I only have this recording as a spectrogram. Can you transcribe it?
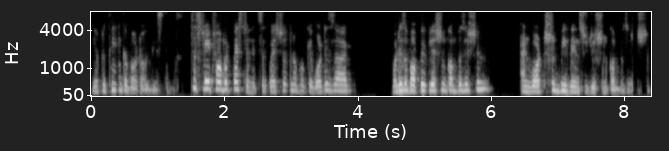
You have to think about all these things. It's a straightforward question. It's a question of okay, what is our what is the hmm. population composition and what should be the institutional composition?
